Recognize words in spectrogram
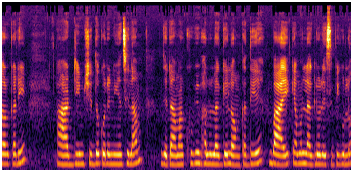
তরকারি আর ডিম সিদ্ধ করে নিয়েছিলাম, যেটা আমার খুবই ভালো লাগে লঙ্কা দিয়ে। বাই কেমন লাগল রেসিপিগুলো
